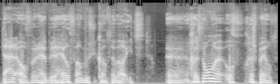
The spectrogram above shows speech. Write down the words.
daarover hebben heel veel muzikanten wel iets gezongen of gespeeld.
